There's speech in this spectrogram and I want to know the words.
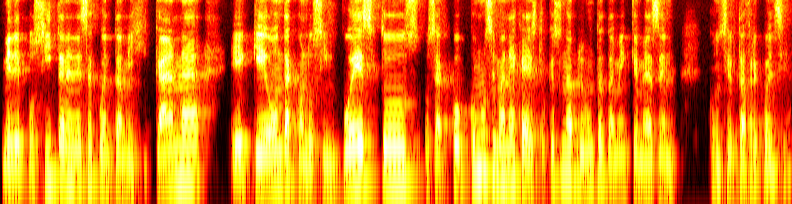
me depositan en esa cuenta mexicana, ¿qué onda con los impuestos? O sea, ¿cómo, ¿cómo se maneja esto? Que es una pregunta también que me hacen con cierta frecuencia.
